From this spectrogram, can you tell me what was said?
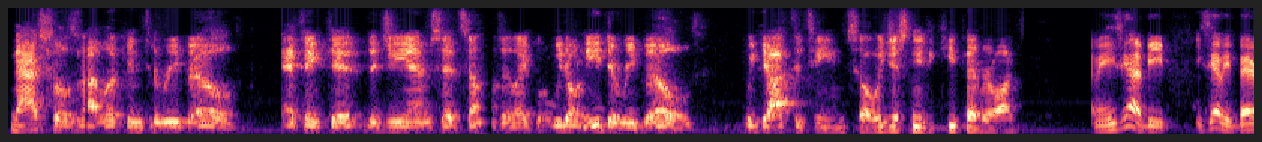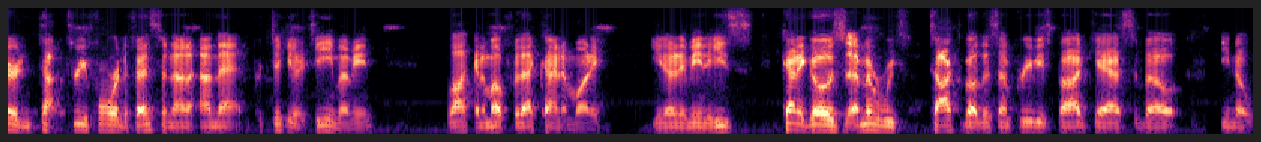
Nashville's not looking to rebuild. I think the GM said something like, "We don't need to rebuild. We got the team, so we just need to keep everyone." I mean, he's got to be he's got to be better than top three, four defensemen on on that particular team. I mean, locking him up for that kind of money, you know what I mean? He's kind of goes. I remember we talked about this on previous podcasts about you know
